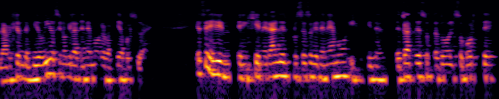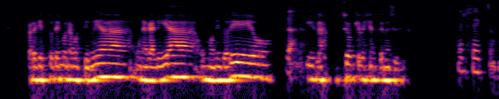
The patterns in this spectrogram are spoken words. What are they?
la región del Biobío, sino que la tenemos repartida por ciudades. Ese es en, general el proceso que tenemos y, detrás de eso está todo el soporte para que esto tenga una continuidad, una calidad, un monitoreo y la atención que la gente necesita. Perfecto.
